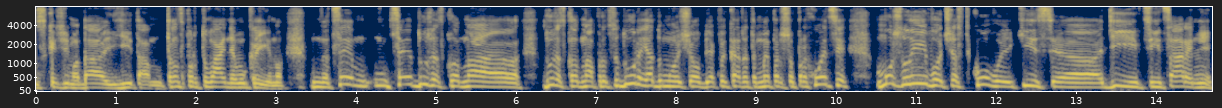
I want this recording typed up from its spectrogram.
скажімо, да її там транспортування в Україну. Це, це дуже складна, дуже складна процедура. Я думаю, що як ви кажете, ми першопроходці, можливо, частково якісь е, дії в цій царині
